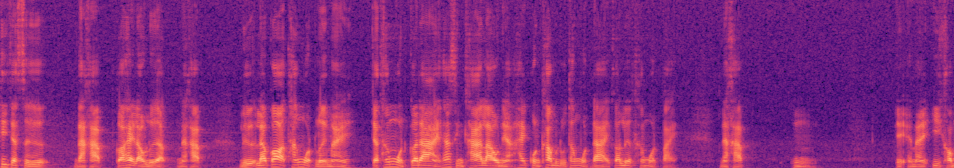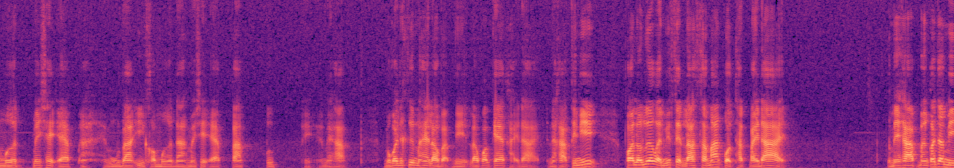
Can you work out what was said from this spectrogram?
ที่จะซื้อนะครับ ก็ให้เราเลือกนะครับ หรือแล้วก็ทั้งหมดเลยไหม จะทั้งหมดก็ได้ ถ้าสินค้าเราเนี่ยให้คนเข้ามาดูทั้งหมดได้ก็เลือกทั้งหมดไปนะครับ อืมเห็นไหมอีคอมเมิร์ซไม่ใช่แอปอะเห็นไหมว่าอีคอมเมิร์ซนะไม่ใช่แอปปั๊บปุ๊บเห็นไหมครับมันก็จะขึ้นมาให้เราแบบนี้เราก็แก้ไขได้นะครับ ทีนี้พอเราเลือกแบบนี้เสร็จเราสามารถกดถัดไปได้เห็นไหมครับ มันก็จะมี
